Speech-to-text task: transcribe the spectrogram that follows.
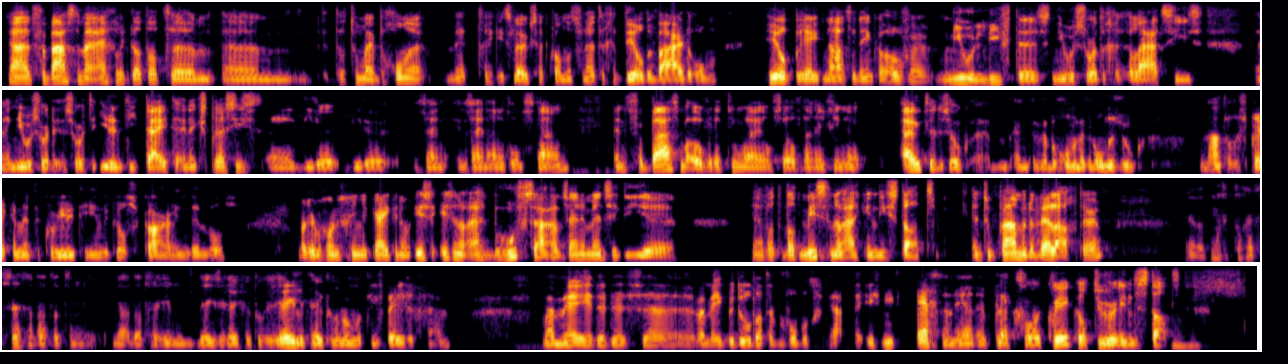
Ja, het verbaasde mij eigenlijk dat dat, um, um, dat toen wij begonnen met Trek iets leuks, dat kwam dat vanuit de gedeelde waarde om heel breed na te denken over nieuwe liefdes, nieuwe soorten relaties, uh, nieuwe soorten, soorten identiteiten en expressies uh, die er, die er zijn, zijn aan het ontstaan. En het verbaast me over dat toen wij onszelf daarin gingen uiten, dus ook, uh, en we begonnen met een onderzoek, een aantal gesprekken met de community in de Kulse Car in Den Bosch, waarin we gewoon eens gingen kijken, nou, is, is er nou eigenlijk behoefte aan? Zijn er mensen die, ja, wat, wat misten nou eigenlijk in die stad? En toen kwamen we er wel achter, ja, dat moet ik toch even zeggen, dat, het een, ja, dat we in deze regio toch redelijk heteronormatief bezig zijn. Waarmee, er dus, uh, waarmee ik bedoel dat er bijvoorbeeld, ja, er is niet echt een, een plek voor queercultuur in de stad. Mm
